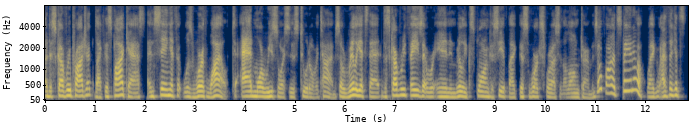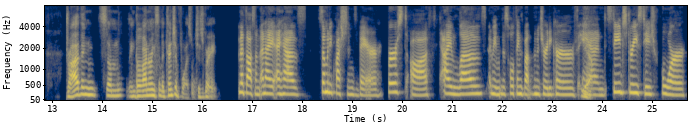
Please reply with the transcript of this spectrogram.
a discovery project like this podcast and seeing if it was worthwhile to add more resources to it over time. So really it's that discovery phase that we're in and really exploring to see if like this works for us in the long term. And so far it's paying off. Like I think it's driving some and garnering some attention for us, which is great. That's awesome. And I, I have so many questions there. First off, I love, I mean, this whole thing about the maturity curve Yeah. and stage three, stage four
